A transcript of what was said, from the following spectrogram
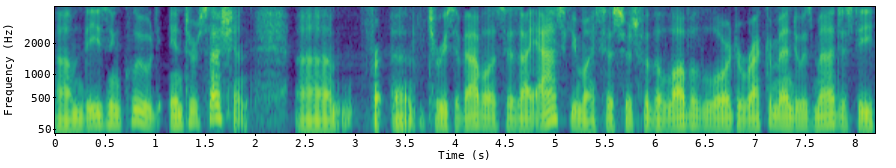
Um, these include intercession. Um, for, uh, teresa of avila says i ask you my sisters for the love of the lord to recommend to his majesty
